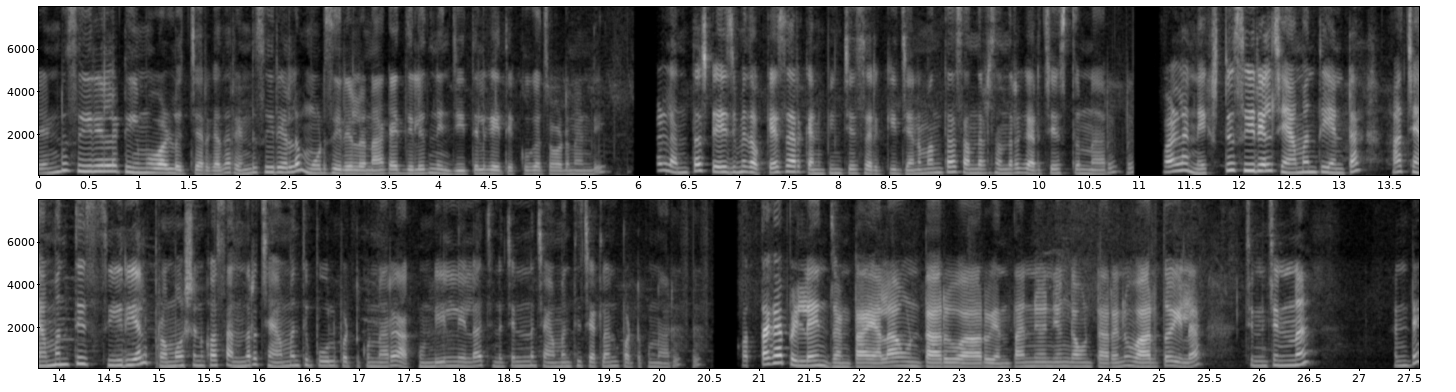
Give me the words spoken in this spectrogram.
రెండు సీరియళ్ళ టీం వాళ్ళు వచ్చారు కదా. రెండు సీరియల్లో మూడు సీరియల్లో నాకైతే తెలియదు నేను జీ తెలుగు అయితే ఎక్కువగా చూడనండి. వాళ్ళంతా స్టేజ్ మీద ఒకేసారి కనిపించేసరికి జనమంతా సందడి సందడిగా అరిచేస్తున్నారు. వాళ్ళ నెక్స్ట్ సీరియల్ చామంతి అంట. ఆ చామంతి సీరియల్ ప్రమోషన్ కోసం అందరూ చామంతి పూలు పట్టుకున్నారు. ఆ కుండీలని ఇలా చిన్న చిన్న చామంతి చెట్లను పట్టుకున్నారు. కొత్తగా పెళ్ళైన జంట ఎలా ఉంటారు? వారు ఎంత అన్యోన్యంగా ఉంటారని వారితో ఇలా చిన్న చిన్న అంటే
